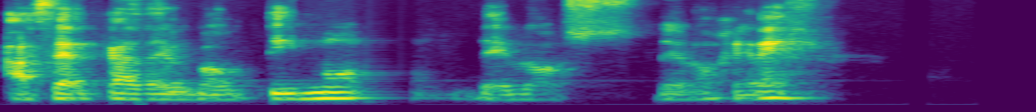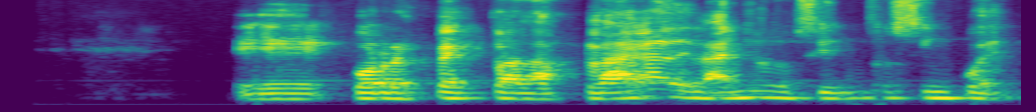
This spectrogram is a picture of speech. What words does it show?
acerca del bautismo de los, de los herejes. Eh, con respecto a la plaga del año 250,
